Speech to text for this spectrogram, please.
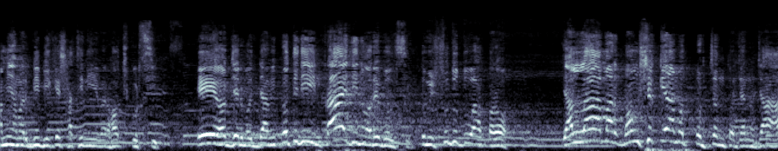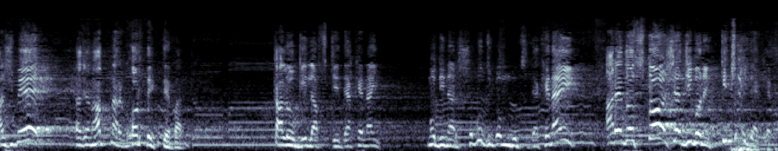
আমি আমার বিবিকে সাথে নিয়ে এবার হজ করছি। এই হজের মধ্যে আমি প্রতিদিন প্রায় দিন ওরে বলছি, তুমি শুধু দোয়া করো আল্লাহ আমার বংশ কেয়ামত পর্যন্ত যেন যা আসবে তা যেন আপনার ঘর দেখতে পারে। কালো গিলাফ যে দেখে নাই, মদিনার সবুজ গম্বুজ দেখে নাই, আরে দোস্ত, সে জীবনে কিছুই দেখে না।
